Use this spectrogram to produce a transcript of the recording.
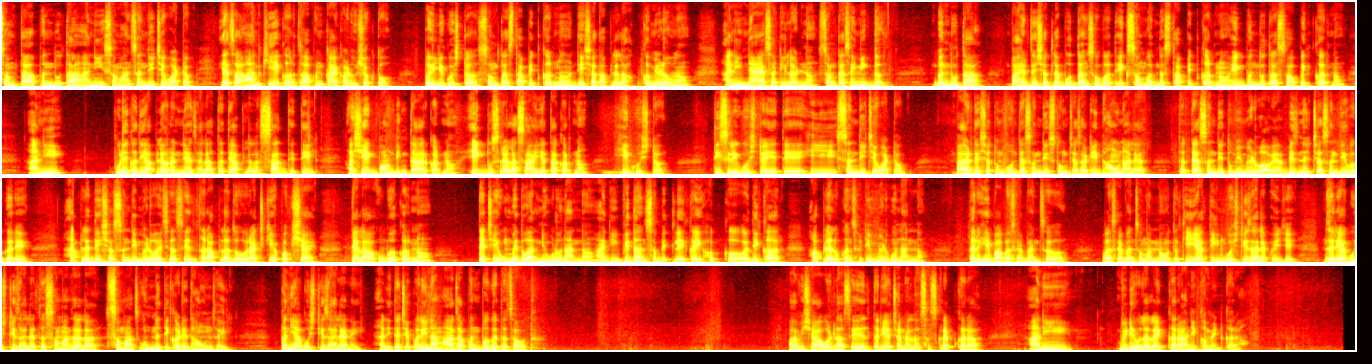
समता बंधुता आणि समान संधीचे वाटप. याचा आणखी एक अर्थ आपण काय काढू शकतो? पहिली गोष्ट समता स्थापित करणं देशात आपल्याला हक्क मिळवणं आणि न्यायासाठी लढणं समता सैनिक दल. बंधुता बाहेर देशातल्या बौद्धांसोबत एक संबंध स्थापित करणं एक बंधुता स्थापित करणं आणि पुढे कधी आपल्यावर अन्याय झाला तर ते आपल्याला साथ देतील अशी एक बाउंडिंग तयार करणं एक दुसऱ्याला सहाय्यता करणं ही गोष्ट. तिसरी गोष्ट येते ही संधीचे वाटप. बाहेर देशातून कोणत्या संधीच तुमच्यासाठी धावून आल्या तर त्या संधी तुम्ही मिळवाव्या बिझनेसच्या संधी वगैरे. आपल्या देशात संधी मिळवायचं असेल तर आपला जो राजकीय पक्ष आहे त्याला उभं करणं त्याचे उमेदवार निवडून आणणं आणि विधानसभेतले काही हक्क अधिकार आपल्या लोकांसाठी मिळवून आणणं. तर हे बाबासाहेबांचं बाबासाहेबांचं म्हणणं होतं की या तीन गोष्टी झाल्या पाहिजे. जर या गोष्टी झाल्या तर समाजाला समाज उन्नतीकडे धावून जाईल. पण या गोष्टी झाल्या नाही आणि त्याचे परिणाम आज आपण बघतच आहोत. हा विषय आवडला असेल तर या चॅनलला सबस्क्राईब करा आणि व्हिडिओला लाईक करा आणि कमेंट करा.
